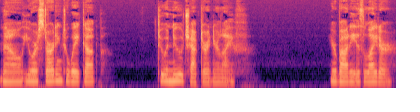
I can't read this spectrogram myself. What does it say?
Now you are starting to wake up to a new chapter in your life. Your body is lighter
